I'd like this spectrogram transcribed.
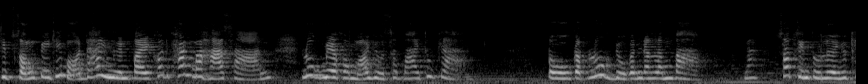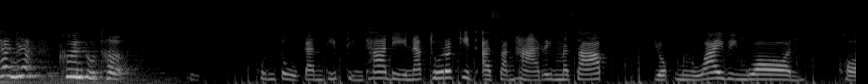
12 ปีที่หมอได้เงินไปค่อนข้างมหาศาล ลูกเมียของหมออยู่สบายทุกอย่าง ตู่กับลูกอยู่กันยังลำบากนะทรัพย์สินตู่เหลืออยู่แค่เนี้ยคืนตู่เถอะ คุณตู่กันทิพย์ถึงท่าดีนักธุรกิจอสังหาริมทรัพย์ ยกมือไหว้วิงวอน ขอ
